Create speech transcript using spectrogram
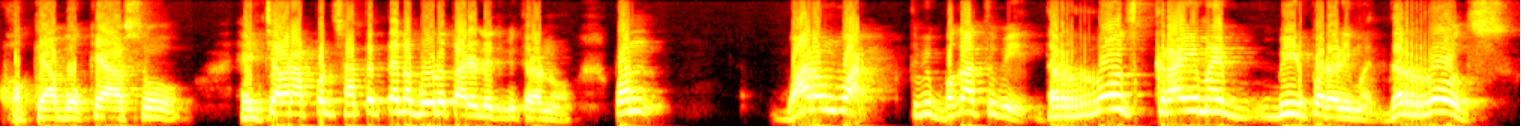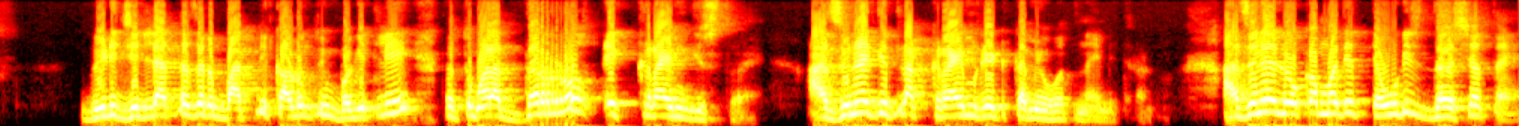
खोक्या बोक्या असो ह्यांच्यावर आपण सातत्यानं बोलत आलेलो आहेत मित्रांनो. पण वारंवार तुम्ही बघा तुम्ही दररोज क्राईम आहे बीड परळीमध्ये दररोज. बीड जिल्ह्यातनं जर बातमी काढून तुम्ही बघितली तर तुम्हाला दररोज एक क्राईम दिसतोय. अजूनही तिथला क्राईम रेट कमी होत नाही मित्रांनो. अजूनही लोकांमध्ये तेवढीच दहशत आहे.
